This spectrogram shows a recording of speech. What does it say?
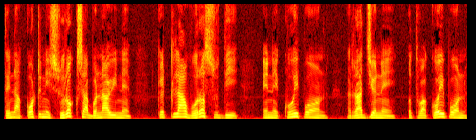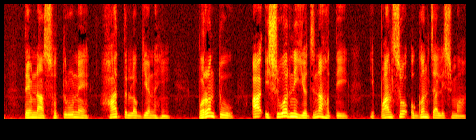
તેના કોટની સુરક્ષા બનાવીને કેટલા વર્ષ સુધી એને કોઈ પણ રાજ્યને અથવા કોઈ પણ તેમના શત્રુને હાથ લગ્ય નહીં. પરંતુ આ ઈશ્વરની યોજના હતી એ પાંચસો ઓગણચાલીસમાં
